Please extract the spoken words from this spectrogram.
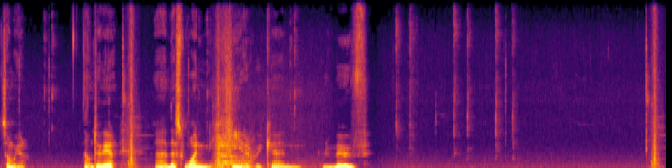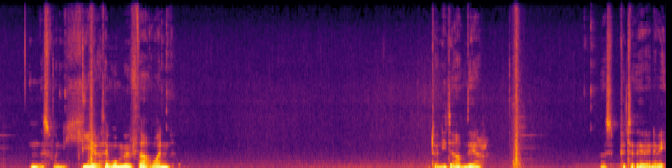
Somewhere. That'll do there. Uh, this one here we can remove. And this one here, I think we'll move that one. Do I need it up there? Let's put it there anyway.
